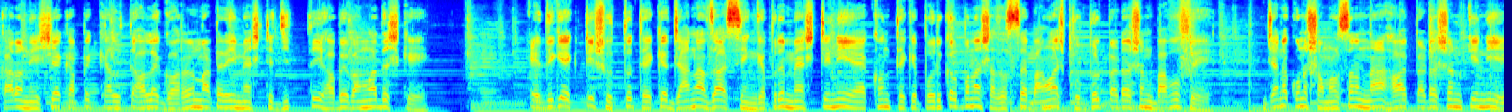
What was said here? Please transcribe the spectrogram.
কারণ এশিয়া কাপে খেলতে হলে ঘরের মাঠের এই ম্যাচটি জিততেই হবে বাংলাদেশকে। এদিকে একটি সূত্র থেকে জানা যায়, সিঙ্গাপুরে ম্যাচটি নিয়ে এখন থেকে পরিকল্পনা সাজাচ্ছে বাংলাদেশ ফুটবল ফেডারেশন বাফুফে। যেন কোনো সমালোচনা না হয় ফেডারেশনকে নিয়ে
